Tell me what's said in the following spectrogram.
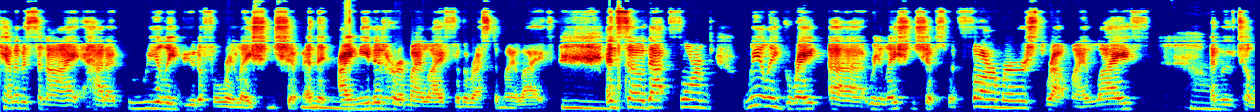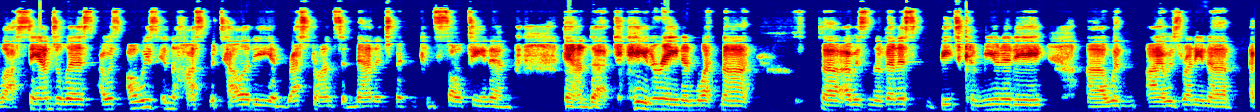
cannabis and I had a really beautiful relationship and that I mm. needed her in my life for the rest of my life. Mm. And so that formed really great uh, relationships with farmers throughout my life. I moved to Los Angeles. I was always in the hospitality and restaurants and management and consulting and and uh, catering and whatnot. Uh, I was in the Venice Beach community uh, when I was running a, a,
